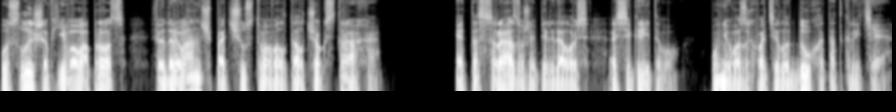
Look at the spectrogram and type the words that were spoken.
Услышав его вопрос, Федор Иванович почувствовал толчок страха. Это сразу же передалось Осекритову. У него захватило дух от открытия.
